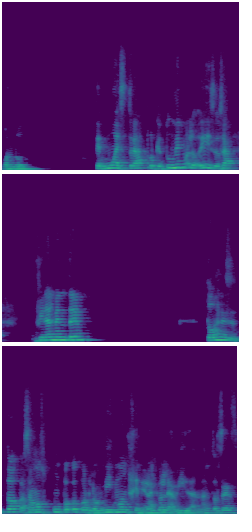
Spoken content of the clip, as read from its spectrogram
cuando te muestras, porque tú mismo lo dices, o sea, finalmente todos, pasamos un poco por lo mismo en general con la vida. Entonces,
